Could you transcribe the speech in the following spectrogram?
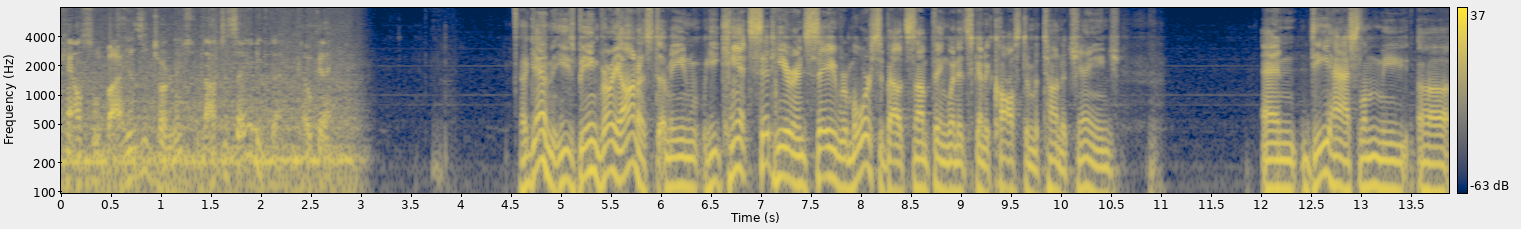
counseled by his attorneys not to say anything. Okay. Again, he's being very honest. I mean, he can't sit here and say remorse about something when it's going to cost him a ton of change. And Dee Haslam, the uh,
